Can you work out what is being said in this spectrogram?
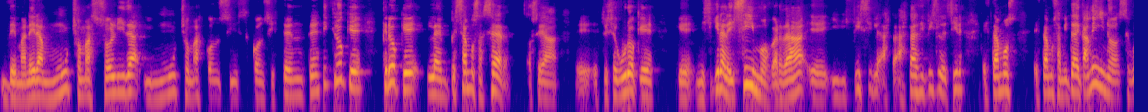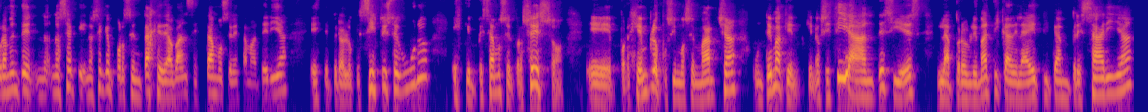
de manera mucho más sólida y mucho más consistente. Y creo que, creo que la empezamos a hacer. O sea, estoy seguro que que ni siquiera la hicimos, ¿verdad? Eh, y difícil, hasta, es difícil decir, estamos, estamos a mitad de camino, seguramente no, sé, no sé qué porcentaje de avance estamos en esta materia, este, pero lo que sí estoy seguro es que empezamos el proceso. Eh, por ejemplo, pusimos en marcha un tema que, no existía antes y es la problemática de la ética empresaria.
